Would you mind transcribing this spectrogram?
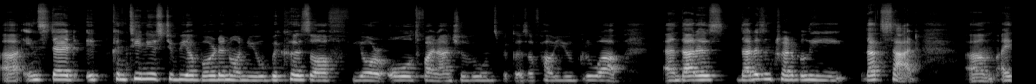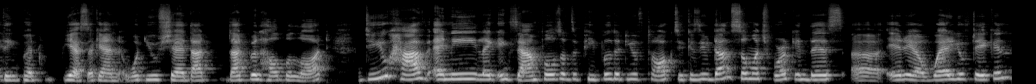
Uh, instead, it continues to be a burden on you because of your old financial wounds, because of how you grew up, and that is that is incredibly that's sad. Um, I think, but yes, again, what you shared that that will help a lot do you have any like examples of the people that you've talked to because you've done so much work in this uh, area where you've taken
